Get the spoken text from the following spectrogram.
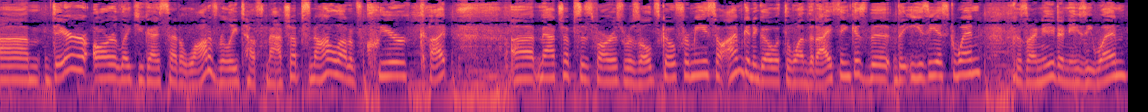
Um, there are, like you guys said, a lot of really tough matchups. Not a lot of clear cut uh, matchups as far as results go for me. So I'm going to go with the one that I think is the the easiest win because I need an easy win.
